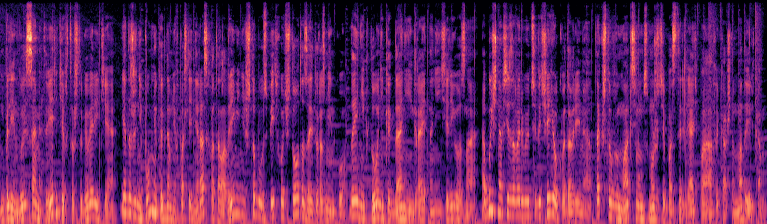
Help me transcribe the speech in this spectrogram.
Блин, вы сами-то верите в то, что говорите? Я даже не помню, когда мне в последний раз хватало времени, чтобы успеть хоть что-то за эту разминку. Да и никто никогда не играет на ней серьезно. Обычно все заваривают себе чаек в это время, так что вы максимум сможете пострелять по АФКшным моделькам.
